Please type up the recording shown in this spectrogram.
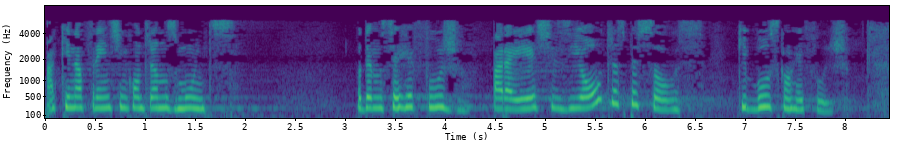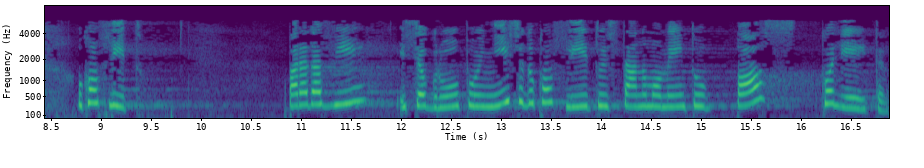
Aqui na frente encontramos muitos. Podemos ser refúgio para estes e outras pessoas que buscam refúgio. O conflito. Para Davi, e seu grupo, o início do conflito está no momento pós-colheita.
